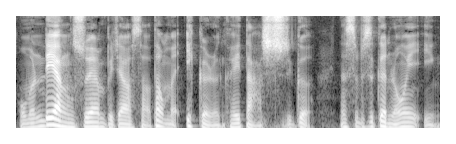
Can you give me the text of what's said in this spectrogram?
我们量虽然比较少，但我们一个人可以打十个，那是不是更容易赢？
